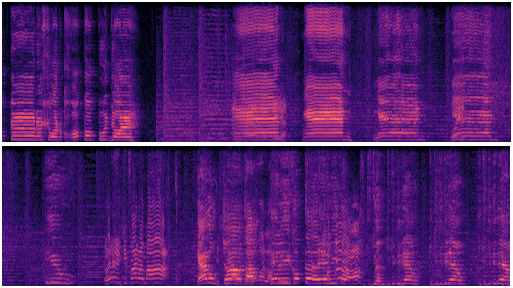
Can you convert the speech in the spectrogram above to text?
มตีในส่วนของป้อมปืนใหญ่ใช้โจมตีอะงานงานงานดิวเฮ้ยจิ๊บสร้างอะไรมา แกต้องเจอกับเฮลิคอปเตอร์เฮลิคอปเตอร์เดียวดูดีเดียวดูดีเดี ยวดูดีเดียว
